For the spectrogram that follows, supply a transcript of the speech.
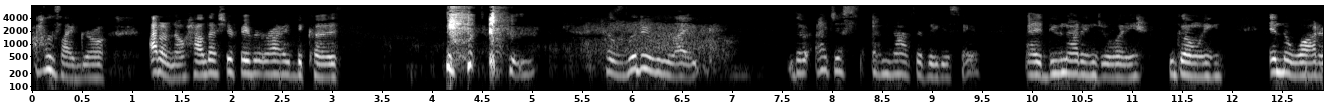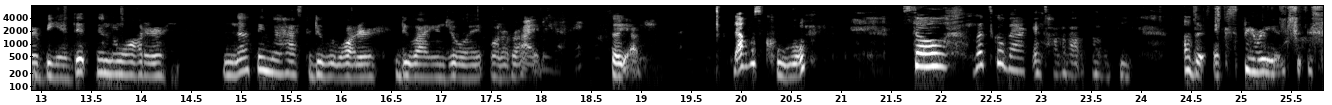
I was like, girl, I don't know how that's your favorite ride because because literally like the I just am not the biggest fan. I do not enjoy going in the water, being dipped in the water. Nothing that has to do with water do I enjoy on a ride. So yeah, that was cool. So let's go back and talk about some of the other experiences.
